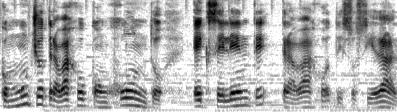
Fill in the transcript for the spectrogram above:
con mucho trabajo conjunto. Excelente trabajo de sociedad.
